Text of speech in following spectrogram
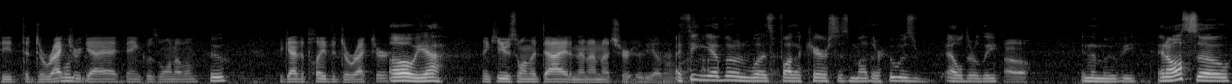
The the director One- guy, I think, was one of them. Who? The guy that played the director. Oh yeah, I think he was the one that died, and then I'm not sure who the other one I was. think the other one was Father Karras's mother, who was elderly Oh, in the movie, and also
